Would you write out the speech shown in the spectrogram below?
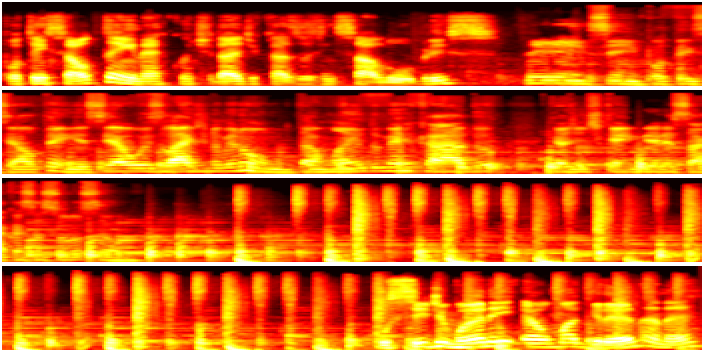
Potencial tem, né? Quantidade de casas insalubres. Sim, sim, potencial tem. Esse é o slide número um, tamanho do mercado que a gente quer endereçar com essa solução. O seed money é uma grana, né?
